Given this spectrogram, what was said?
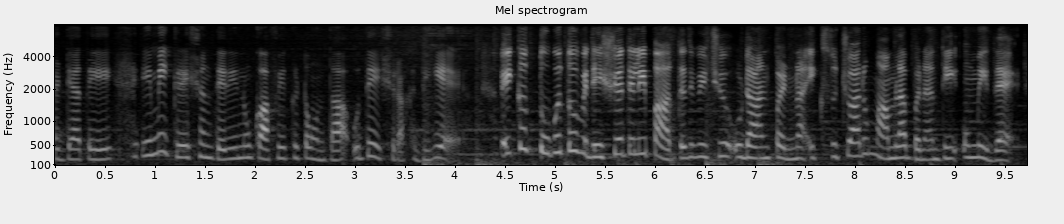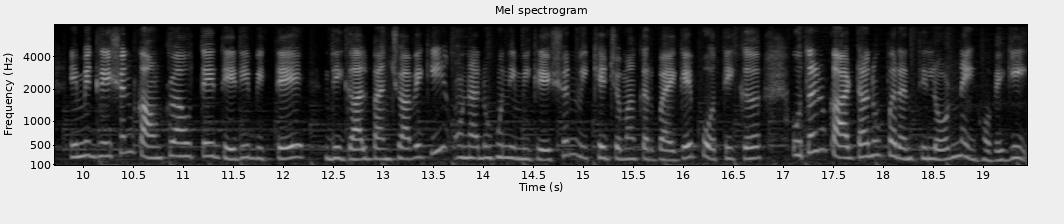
ਅੱਡਿਆਂ ਤੇ ਇਮੀਗ੍ਰੇਸ਼ਨ ਦੇਰੀ ਨੂੰ ਕਾਫੀ ਘਟਾਉਣ ਦਾ ਉਦੇਸ਼ ਰੱਖਦੀ ਹੈ। 1 ਅਕਤੂਬਰ ਤੋਂ ਵਿਦੇਸ਼ੀਆਂ ਦੇ ਲਈ ਭਾਰਤ ਦੇ ਵਿੱਚ ਉਡਾਨ ਭਰਨਾ ਇੱਕ ਸੁਚਾਰੂ ਮਾਮਲਾ ਬਣਨ ਦੀ ਉਮੀਦ ਹੈ। ਇਮੀਗ੍ਰੇਸ਼ਨ ਕਾਊਂਟਰਾਂ ਉੱਤੇ ਦੇਰੀ ਬਿੱਤੇ ਦੀ ਗੱਲ ਬਣ ਜਾਵੇਗੀ। ਉਹਨਾਂ ਨੂੰ ਹੁਣ ਇਮੀਗ੍ਰੇਸ਼ਨ ਵਿਖੇ ਜਮ੍ਹਾਂ ਕਰਵਾਏ ਗਏ ਭੌਤਿਕ ਉਤਰਨ ਕਾਰਡਾਂ ਨੂੰ ਭਰਨ ਦੀ ਲੋੜ ਨਹੀਂ ਹੋਵੇਗੀ।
